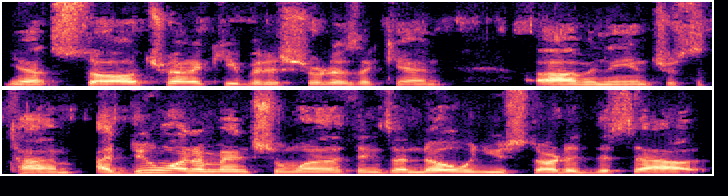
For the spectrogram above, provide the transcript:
Yeah, so I'll try to keep it as short as I can um, in the interest of time. I do want to mention one of the things I know when you started this out,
